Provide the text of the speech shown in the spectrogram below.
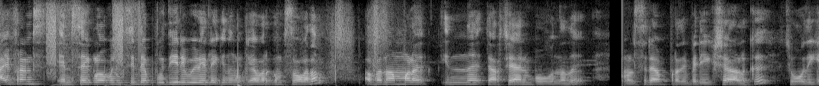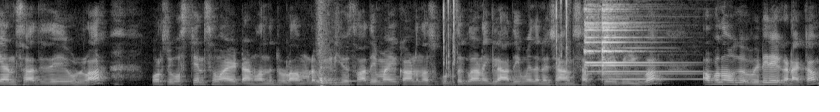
ഹായ് ഫ്രണ്ട്സ് എൻസൈക്ലോപിക്സിന്റെ പുതിയൊരു വീഡിയോയിലേക്ക് നിങ്ങൾക്ക് ഏവർക്കും സ്വാഗതം. അപ്പോൾ നമ്മൾ ഇന്ന് ചർച്ച ചെയ്യാൻ പോകുന്നത് മത്സര പരീക്ഷകൾക്ക് ചോദിക്കാൻ സാധ്യതയുള്ള കുറച്ച് ക്വസ്റ്റ്യൻസുമായിട്ടാണ് വന്നിട്ടുള്ളത്. നമ്മുടെ വീഡിയോസ് ആദ്യമായി കാണുന്ന സുഹൃത്തുക്കളാണെങ്കിൽ ആദ്യമേ തന്നെ ചാനൽ സബ്സ്ക്രൈബ് ചെയ്യുക. അപ്പോൾ നമുക്ക് വീഡിയോയിലേക്ക് കടക്കാം.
